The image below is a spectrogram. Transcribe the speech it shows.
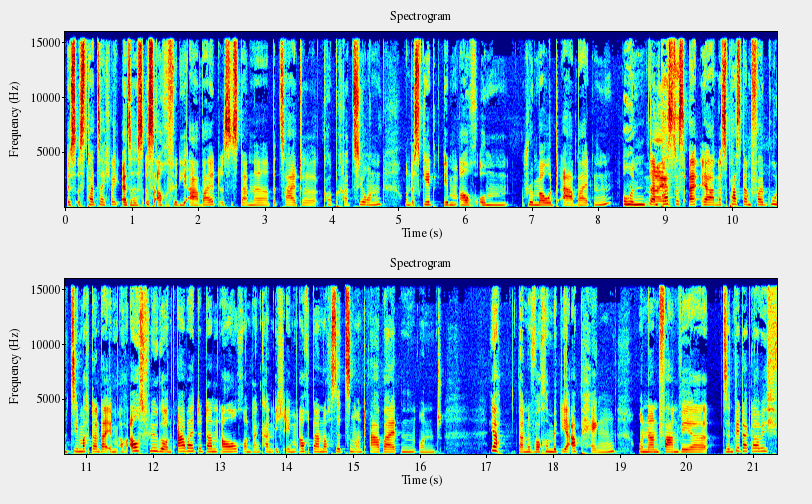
Es ist tatsächlich, also es ist auch für die Arbeit, es ist dann eine bezahlte Kooperation und es geht eben auch um Remote-Arbeiten. Und dann Nice. passt es, äh, ja, das passt dann voll gut. Sie macht dann da eben auch Ausflüge und arbeitet dann auch und dann kann ich eben auch da noch sitzen und arbeiten und ja, dann eine Woche mit ihr abhängen. Und dann fahren wir, sind wir da, glaube ich,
